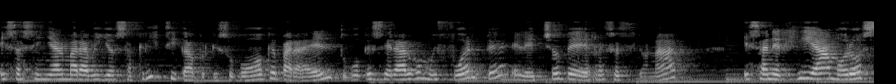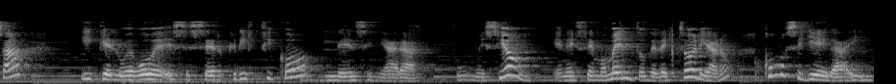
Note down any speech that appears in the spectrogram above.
esa señal maravillosa crística, porque supongo que para él tuvo que ser algo muy fuerte el hecho de recepcionar esa energía amorosa y que luego ese ser crístico le enseñara tu misión en ese momento de la historia, ¿no? ¿Cómo se llega ahí?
